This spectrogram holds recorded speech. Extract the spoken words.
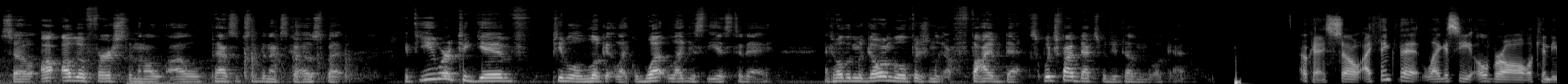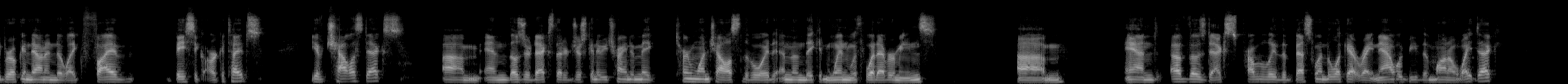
so I'll, I'll, go first, and then I'll, I'll pass it to the next co-host. But if you were to give people a look at like what Legacy is today, and told them to go on Goldfish and look at five decks, which five decks would you tell them to look at? Okay, so I think that Legacy overall can be broken down into like five basic archetypes. You have Chalice decks, um, and those are decks that are just going to be trying to make turn one Chalice of the Void, and then they can win with whatever means. Um, and of those decks, probably the best one to look at right now would be the mono white deck.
